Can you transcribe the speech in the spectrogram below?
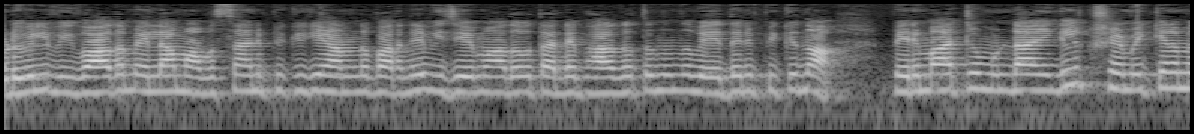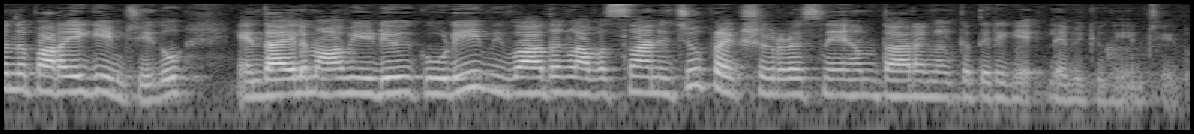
ഒടുവിൽ വിവാദം എല്ലാം അവസാനിപ്പിക്കുകയാണെന്ന് പറഞ്ഞ് വിജയമാധവ് തന്റെ ഭാഗത്തു നിന്ന് വേദനിപ്പിക്കുന്ന പെരുമാറ്റം ഉണ്ടായെങ്കിൽ ക്ഷമിക്കണമെന്ന് പറയുകയും ചെയ്തു. എന്തായാലും ആ വീഡിയോയിൽ കൂടി വിവാദങ്ങൾ അവസാനിച്ചു. പ്രേക്ഷകരുടെ സ്നേഹം താരങ്ങൾക്ക് തിരികെ ലഭിക്കുകയും ചെയ്തു.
